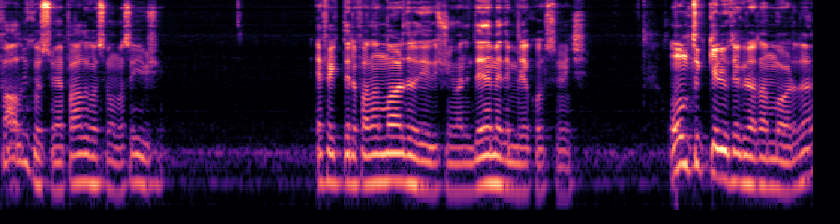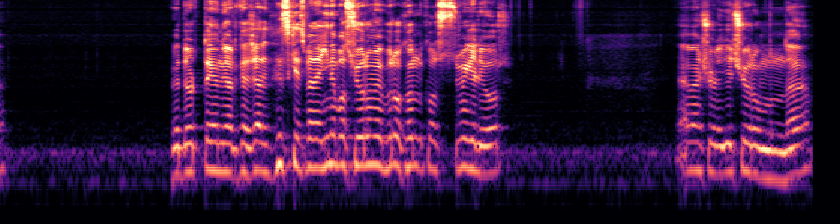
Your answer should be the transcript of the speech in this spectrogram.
pahalı bir kostüm ya. Pahalı kostüm olması iyi bir şey. Efektleri falan vardır diye düşünüyorum. Hani denemedim bile kostümü hiç. 10 tık geliyor tekrardan bu arada. Ve 4'te yanıyor arkadaşlar. Hız kesmeden yine basıyorum ve Brock'un kostümü geliyor. Hemen şöyle geçiyorum bunda.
